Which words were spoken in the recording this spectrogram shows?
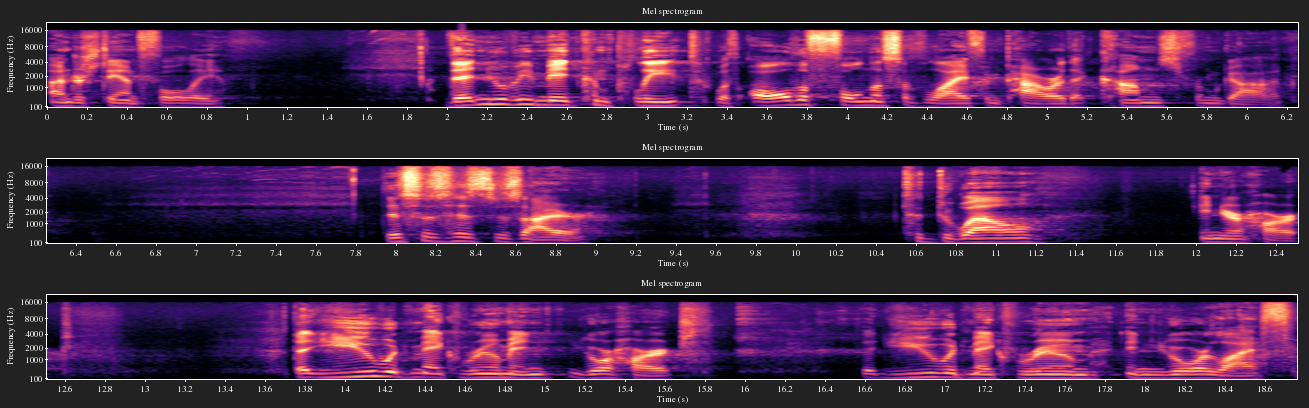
understand fully. Then you'll be made complete with all the fullness of life and power that comes from God. This is His desire to dwell in your heart, that you would make room in your heart that you would make room in your life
